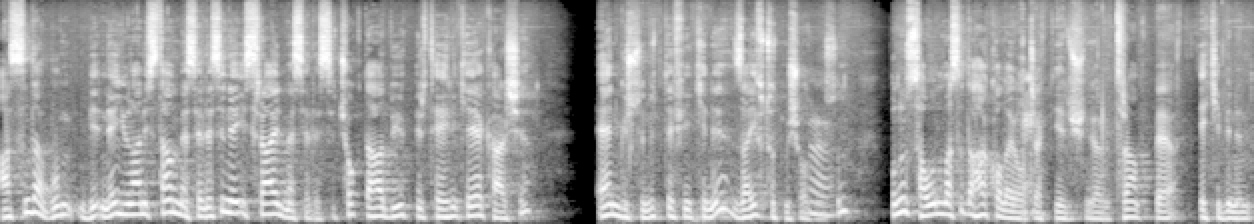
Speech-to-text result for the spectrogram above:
Aslında bu ne Yunanistan meselesi ne İsrail meselesi. Çok daha büyük bir tehlikeye karşı en güçlü müttefikini zayıf tutmuş oluyorsun. Bunun savunması daha kolay olacak diye düşünüyorum Trump ve ekibinin.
